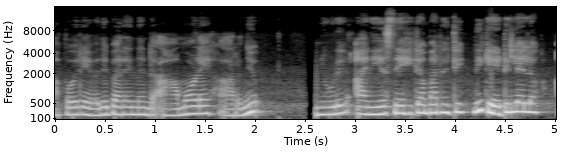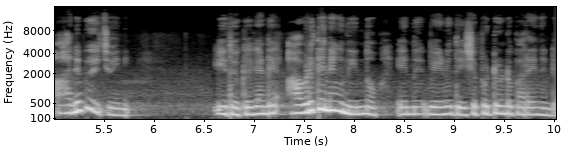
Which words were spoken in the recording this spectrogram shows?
അപ്പോൾ രേവതി പറയുന്നുണ്ട് ആ മോളെ അറിഞ്ഞു. എന്നോട് അനിയെ സ്നേഹിക്കാൻ പറഞ്ഞിട്ട് നീ കേട്ടില്ലല്ലോ? അനുഭവിച്ചു ഇനി. ഇതൊക്കെ കണ്ട് അവിടെ തന്നെ അങ്ങ് നിന്നോ എന്ന് വേണു ദേഷ്യപ്പെട്ടുകൊണ്ട് പറയുന്നുണ്ട്.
